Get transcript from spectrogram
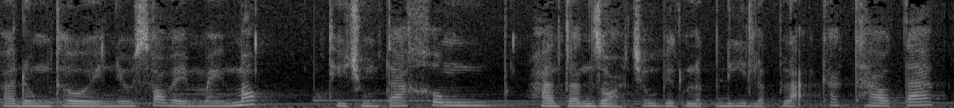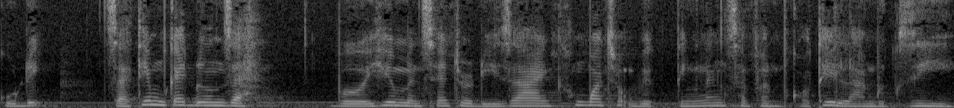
Và đồng thời nếu so với máy móc thì chúng ta không hoàn toàn giỏi trong việc lặp đi lặp lại các thao tác cố định. Giải thích một cách đơn giản với human centered design không quan trọng việc tính năng sản phẩm có thể làm được gì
